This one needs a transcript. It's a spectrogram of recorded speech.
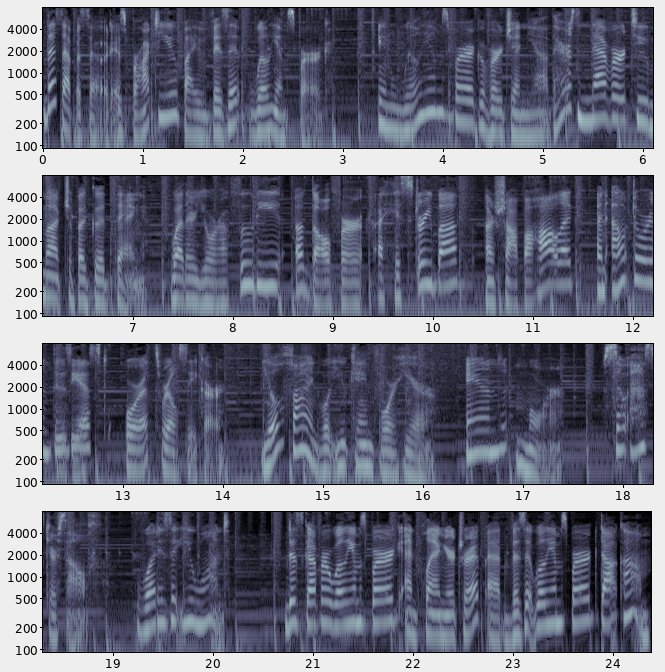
This episode is brought to you by Visit Williamsburg. In Williamsburg, Virginia, there's never too much of a good thing. Whether you're a foodie, a golfer, a history buff, a shopaholic, an outdoor enthusiast, or a thrill seeker, you'll find what you came for here and more. So ask yourself, what is it you want? Discover Williamsburg and plan your trip at visitwilliamsburg.com.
